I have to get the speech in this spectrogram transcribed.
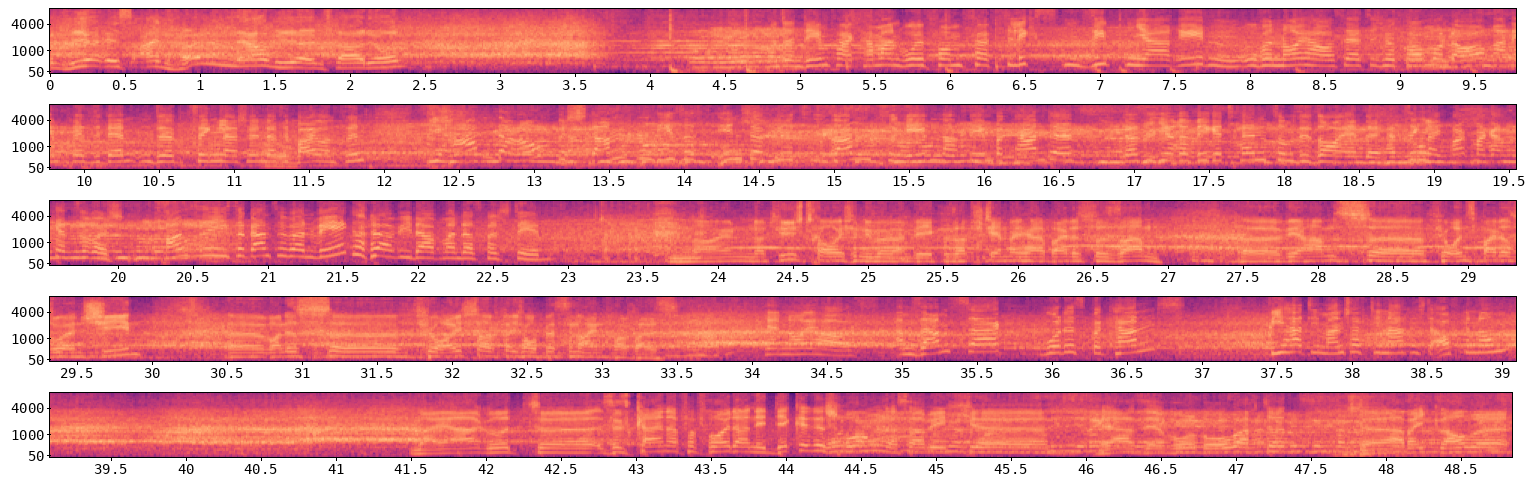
Und hier ist ein Höllenlärm hier im Stadion. Und in dem Fall kann man wohl vom verflixten siebten Jahr reden. Uwe Neuhaus, herzlich willkommen und auch an den Präsidenten Dirk Zingler. Schön, dass Sie bei uns sind. Sie haben darauf bestanden, dieses Interview zusammenzugeben, nachdem bekannt ist, dass sich Ihre Wege trennen zum Saisonende. Herr Zingler, ich frage mal ganz kurz zurück. Trauen Sie sich nicht so ganz über den Weg oder wie darf man das verstehen? Nein, natürlich traue ich ihn über den Weg. Deshalb stehen wir hier beide zusammen. Äh, wir haben es äh, für uns beide so entschieden, äh, weil es äh, für euch da vielleicht auch ein bisschen einfacher ist. Herr Neuhaus, am Samstag wurde es bekannt. Wie hat die Mannschaft die Nachricht aufgenommen? Naja gut, äh, es ist keiner vor Freude an die Decke gesprungen, das habe ich äh, ja, sehr wohl beobachtet. Äh, aber ich glaube,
